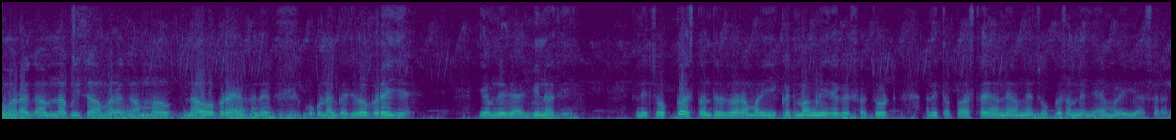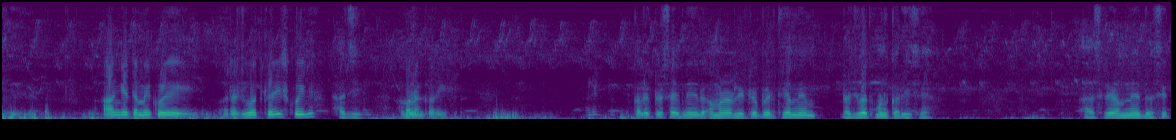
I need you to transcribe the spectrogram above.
અમારા ગામના પૈસા અમારા ગામમાં ના વપરાય અને કોકના ગજવા ભરાઈ જાય એ અમને વ્યાજબી નથી. અને ચોક્કસ તંત્ર દ્વારા અમારી એક જ માગણી છે કે સચોટ અને તપાસ થાય અને અમને ચોક્કસ અમને ન્યાય મળે એવી આશા રાખીએ છીએ. આ અંગે તમે કોઈ રજૂઆત કરીશ કોઈને? હાજી. અમે કરી કલેક્ટર સાહેબની અમારા લેટર પેડથી અમે રજૂઆત પણ કરી છે. આશરે અમને દસેક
